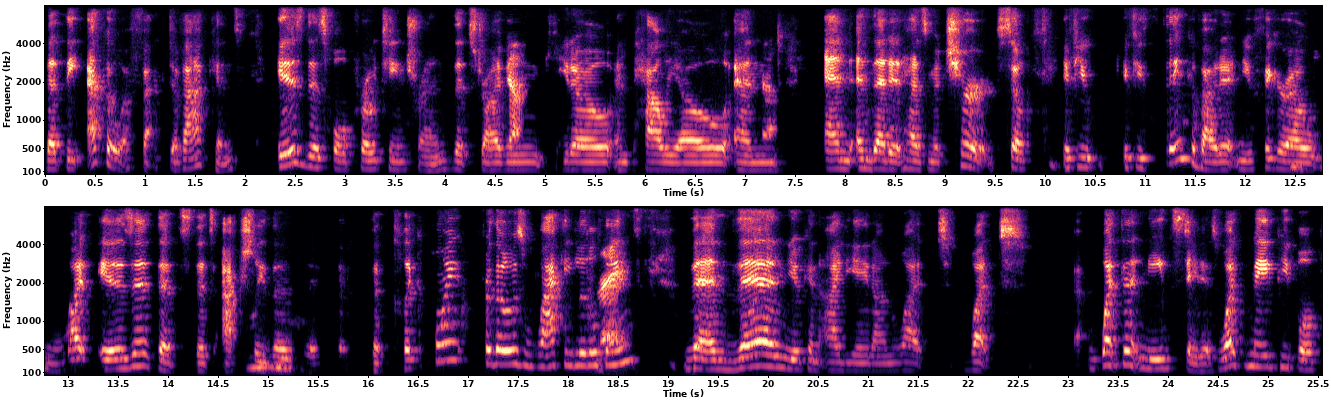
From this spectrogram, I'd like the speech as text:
that the echo effect of Atkins is this whole protein trend that's driving keto and paleo and and and that it has matured. So if you if you think about it and you figure out mm-hmm. what is it that's that's actually mm-hmm. the, the the click point for those wacky little Right. things, then then you can ideate on what what what the need state is. What made people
